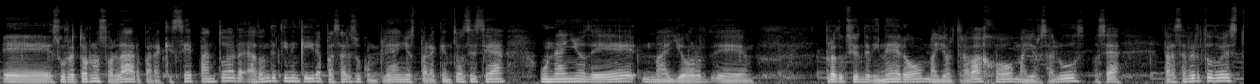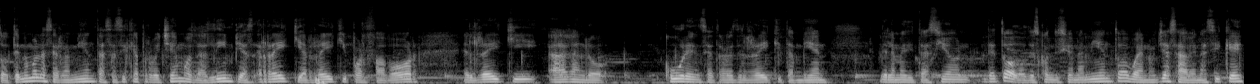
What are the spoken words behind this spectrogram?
Eh, su retorno solar, para que sepan a dónde tienen que ir a pasar su cumpleaños, para que entonces sea un año de mayor eh, producción de dinero, mayor trabajo, mayor salud, o sea, para saber todo esto, tenemos las herramientas, así que aprovechemos las limpias. Reiki, el Reiki, por favor. El Reiki, háganlo. Cúrense a través del Reiki también, de la meditación, de todo, descondicionamiento. Bueno, ya saben, así que,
